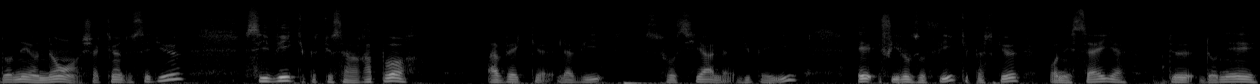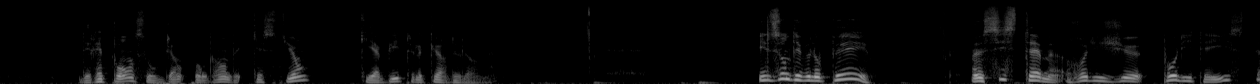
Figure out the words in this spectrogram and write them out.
donner un nom à chacun de ces dieux, civique parce que ça a un rapport avec la vie sociale du pays, et philosophique parce que on essaye de donner des réponses aux grandes questions qui habitent le cœur de l'homme. Ils ont développé un système religieux polythéiste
